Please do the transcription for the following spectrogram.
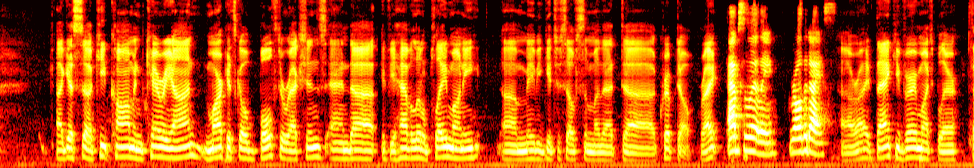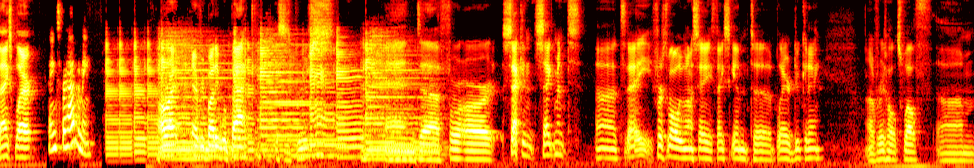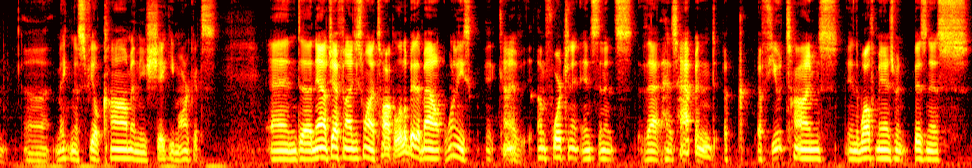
I guess uh, keep calm and carry on. Markets go both directions, and uh, if you have a little play money, um, maybe get yourself some of that uh, crypto, right? Absolutely. Roll the dice. All right. Thank you very much, Blair. Thanks, Blair. Thanks for having me. All right, everybody, we're back. This is Bruce uh, for our second segment uh, today, first of all, we want to say thanks again to Blair duQuesnay of Ritholtz Wealth, um, uh, making us feel calm in these shaky markets. And uh, now, Jeff and I just want to talk a little bit about one of these uh, kind of unfortunate incidents that has happened a, a few times in the wealth management business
